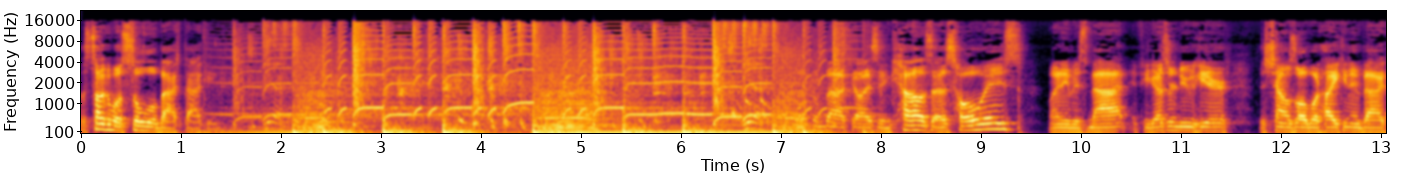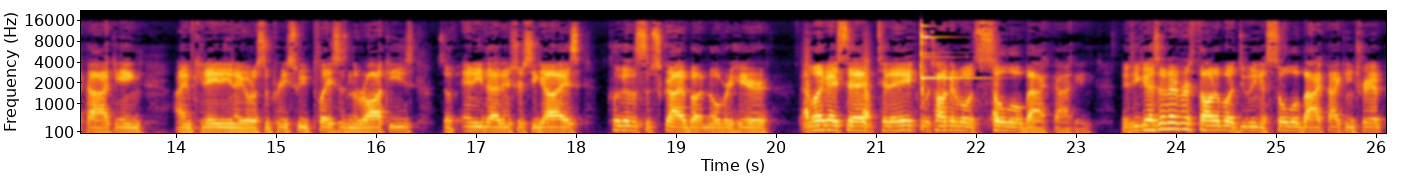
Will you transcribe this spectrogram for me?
let's talk about solo backpacking. Welcome back, guys and gals. As always, my name is Matt. If you guys are new here, this channel is all about hiking and backpacking. I am Canadian. I go to some pretty sweet places in the Rockies. So if any of that interests you guys, click on the subscribe button over here. And like I said, today we're talking about solo backpacking. If you guys have ever thought about doing a solo backpacking trip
